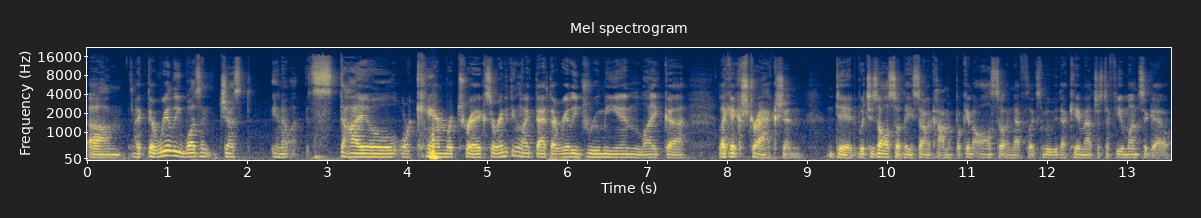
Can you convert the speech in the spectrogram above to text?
Um, like there really wasn't just you know style or camera tricks or anything like that that really drew me in like uh, like Extraction did, which is also based on a comic book and also a Netflix movie that came out just a few months ago.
